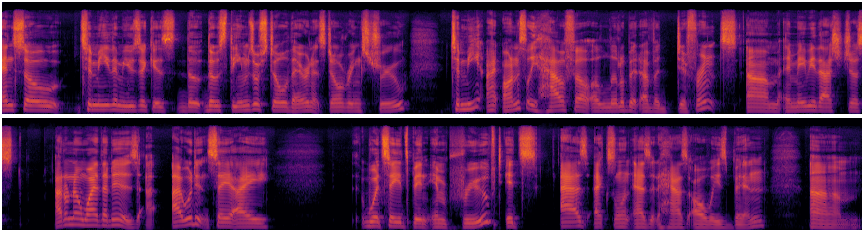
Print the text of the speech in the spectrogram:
and so to me, the music is th- those themes are still there, and it still rings true. To me, I honestly have felt a little bit of a difference, um, and maybe that's just I don't know why that is. I, I wouldn't say I would say it's been improved. It's as excellent as it has always been. Um,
